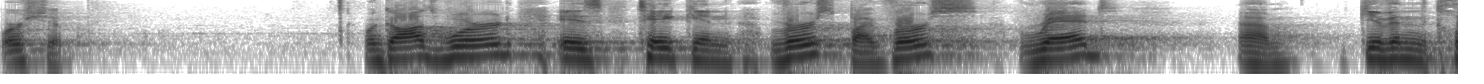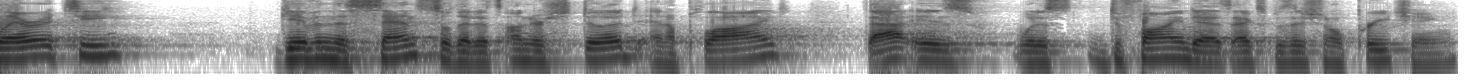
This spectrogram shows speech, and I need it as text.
worship. When God's Word is taken verse by verse, read, um, given clarity, given the sense so that it's understood and applied. That is what is defined as expositional preaching.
